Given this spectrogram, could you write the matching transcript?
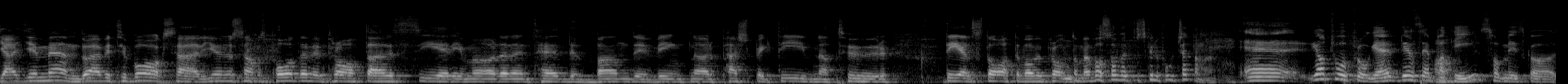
Jajamän, då är vi tillbaks här. Gynnsamspodden. Vi pratar seriemördaren Ted Bundy, vinklar, perspektiv, natur, delstater, vad vi pratar om. Men vad sa vi att vi skulle fortsätta med? Eh, jag har två frågor. Dels empati som vi ska...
